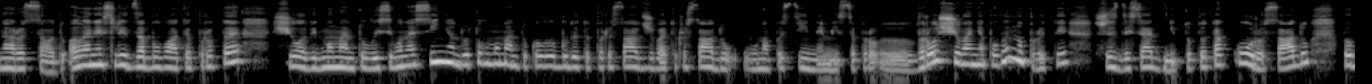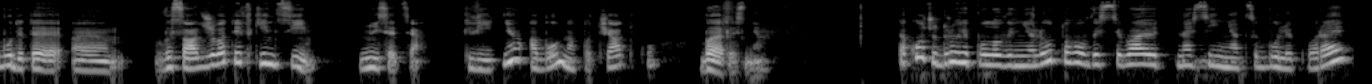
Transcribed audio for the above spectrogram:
на розсаду. Але не слід забувати про те, що від моменту висіву насіння до того моменту, коли ви будете пересаджувати розсаду на постійне місце вирощування, повинно пройти 60 днів. Тобто таку розсаду ви будете висаджувати в кінці місяця квітня або на початку березня. Також у другій половині лютого висівають насіння цибулі порей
